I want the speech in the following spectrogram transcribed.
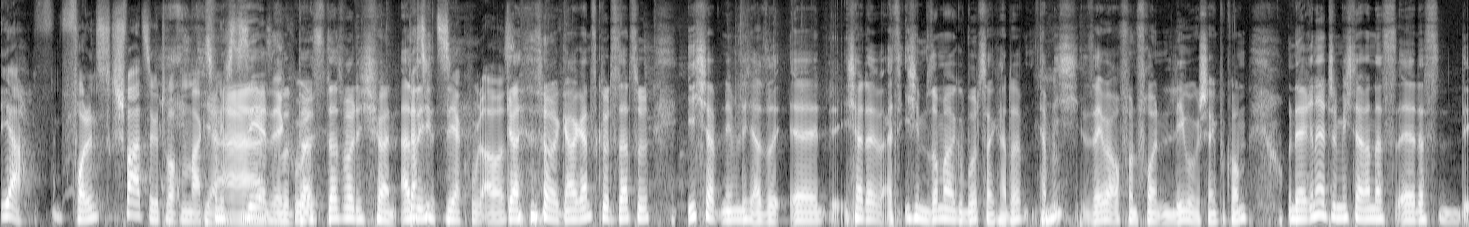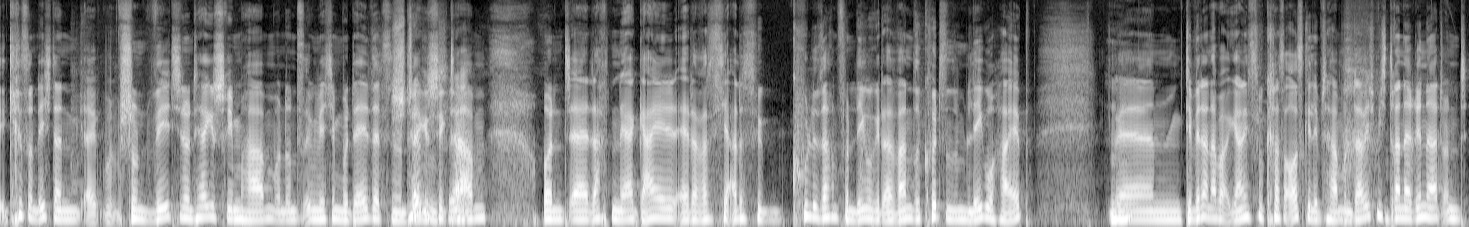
ja, voll ins Schwarze getroffen, Max. Finde ich sehr, sehr so cool. Das, das wollte ich hören. Also das ich, sieht sehr cool aus. Ganz, so, ganz kurz dazu. Ich habe nämlich, also äh, ich hatte, als ich im Sommer Geburtstag hatte, Mhm. habe ich selber auch von Freunden Lego geschenkt bekommen und erinnerte mich daran, dass, äh, dass Chris und ich dann äh, schon wild hin und her geschrieben haben und uns irgendwelche Modellsätze hin und her geschickt ja. haben und äh, dachten, ja geil, äh, da was es hier alles für coole Sachen von Lego gibt. Da waren so kurz in so einem Lego-Hype, Mhm. ähm, den wir dann aber gar nicht so krass ausgelebt haben und da habe ich mich dran erinnert und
